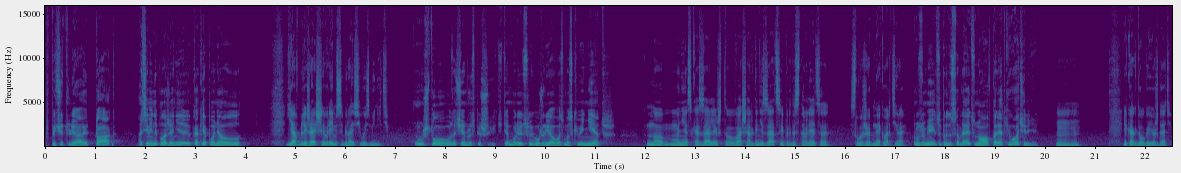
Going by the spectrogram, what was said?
Впечатляет. Так. А семейное положение, как я понял... Я в ближайшее время собираюсь его изменить. Ну что, вы, зачем же спешить? Тем более своего жилья у вас в Москве нет. Но мне сказали, что вашей организации предоставляется служебная квартира. Разумеется, предоставляется, но в порядке очереди. Мгм. И как долго ее ждать?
